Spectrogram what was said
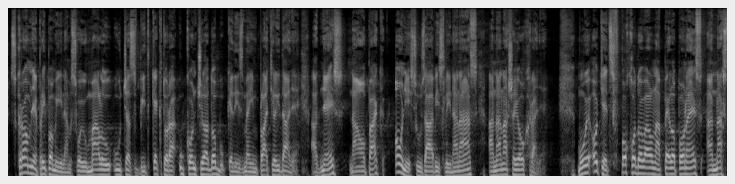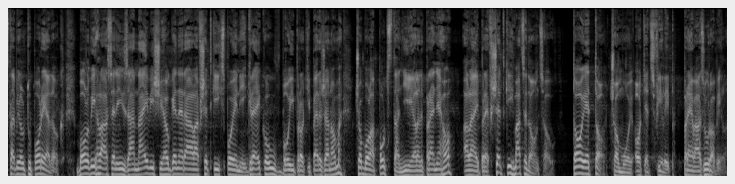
Skromne pripomínam svoju malú účasť v bitke, ktorá ukončila dobu, kedy sme im platili dane. A dnes, naopak, oni sú závislí na nás a na našej ochrane. Môj otec vpochodoval na Peloponés a nastavil tu poriadok. Bol vyhlásený za najvyššieho generála všetkých spojených Grékov v boji proti Peržanom, čo bola podsta nie len pre neho, ale aj pre všetkých Macedóncov. To je to, čo môj otec Filip pre vás urobil,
